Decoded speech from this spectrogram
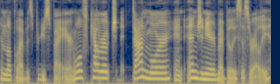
And Local Live is produced by Aaron Wolf, Cal Roach, Don Moore, and engineered by Billy Cicerelli.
